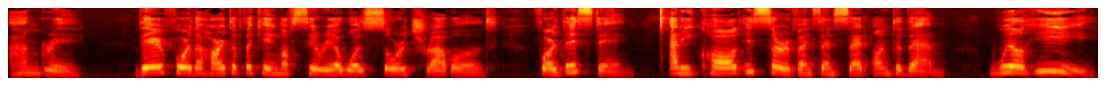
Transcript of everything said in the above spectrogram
angry. Therefore, the heart of the king of Syria was sore troubled for this thing. And he called his servants and said unto them, Will he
